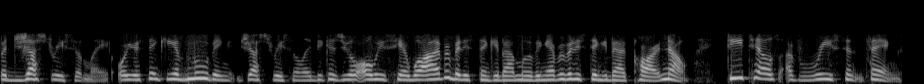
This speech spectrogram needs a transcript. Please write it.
but just recently, or you're thinking of moving just recently, because you'll always hear, well, everybody's thinking about moving, everybody's thinking about car. No, details of recent things.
